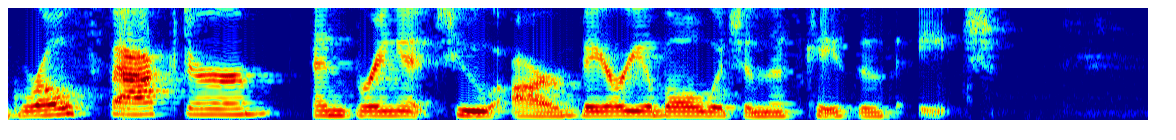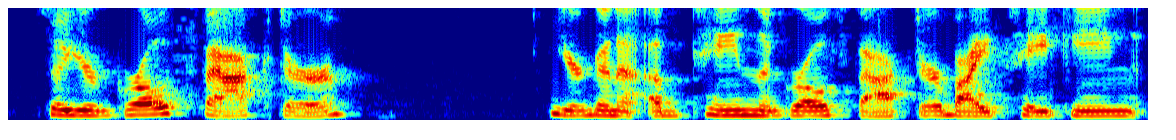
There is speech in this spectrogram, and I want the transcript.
growth factor and bring it to our variable, which in this case is H. So your growth factor, you're going to obtain the growth factor by taking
